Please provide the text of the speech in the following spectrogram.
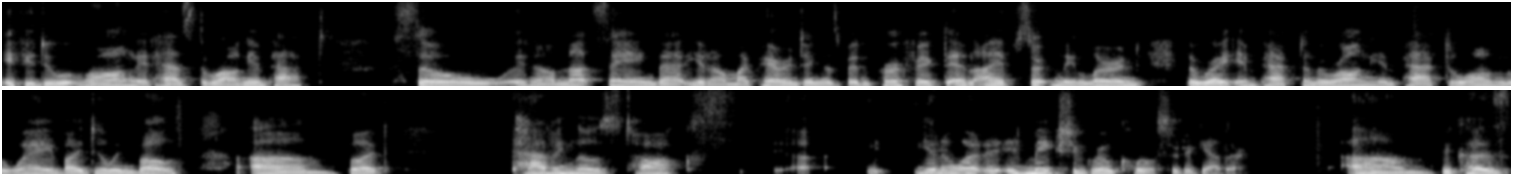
If you do it wrong, it has the wrong impact. So, you know, I'm not saying that, you know, my parenting has been perfect, and I have certainly learned the right impact and the wrong impact along the way by doing both. Um, but having those talks, uh, it- you know what, it, it makes you grow closer together. Um, because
